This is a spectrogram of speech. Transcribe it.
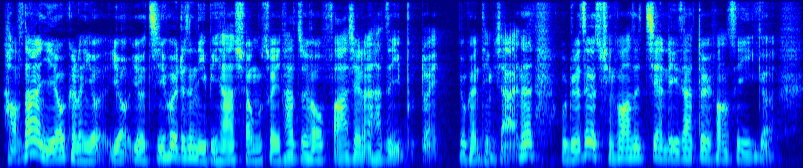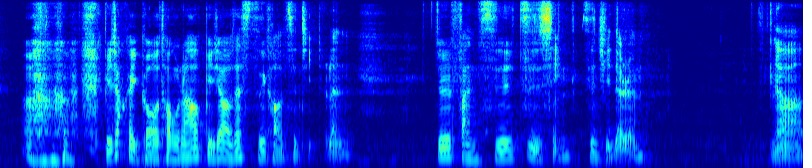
好，当然也有可能有有有机会，就是你比他凶，所以他最后发现了他自己不对，有可能停下来。那我觉得这个情况是建立在对方是一个呃。比较可以沟通，然后比较有在思考自己的人，就是反思自省自己的人。那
